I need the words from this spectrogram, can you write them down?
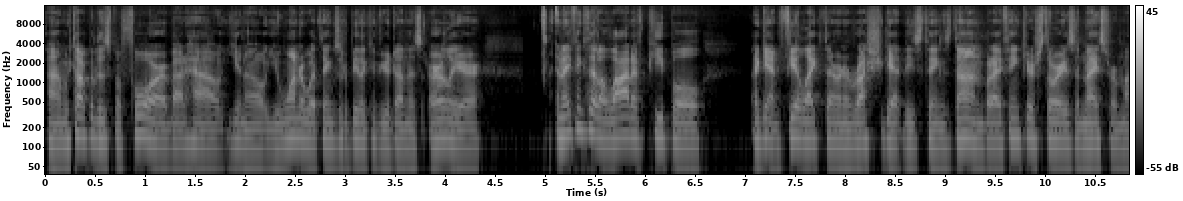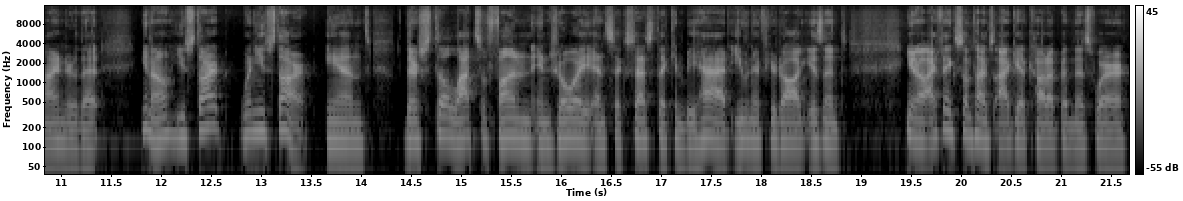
Um, we talked about this before about how you know you wonder what things would be like if you had done this earlier, and I think that a lot of people again feel like they're in a rush to get these things done but i think your story is a nice reminder that you know you start when you start and there's still lots of fun and joy and success that can be had even if your dog isn't you know, I think sometimes I get caught up in this where,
